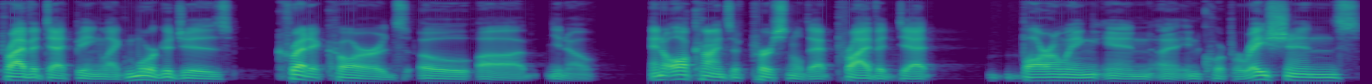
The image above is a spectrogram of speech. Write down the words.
private debt being like mortgages, credit cards, oh, uh, you know, and all kinds of personal debt, private debt, borrowing in uh, in corporations,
